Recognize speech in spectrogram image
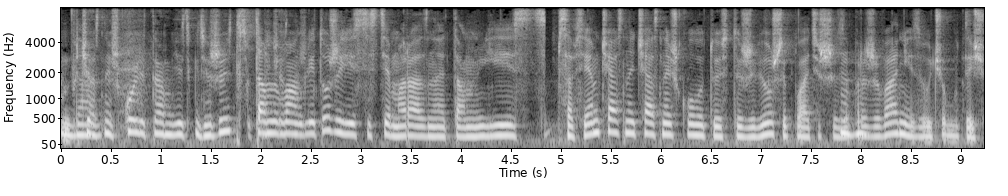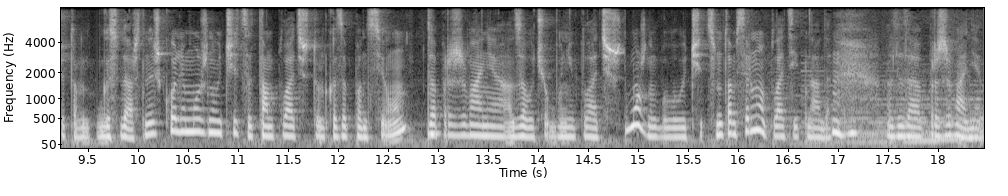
да. в частной школе, там есть где жить. Там в, в Англии тоже есть система разная. Там есть совсем частные частные школы, то есть ты живешь и платишь и за угу. проживание, и за учебу. Ты еще там в государственной школе можно учиться, там платишь только за пансион, за проживание, а за учебу не платишь. Можно было учиться, но там все равно платить надо угу. за проживание.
